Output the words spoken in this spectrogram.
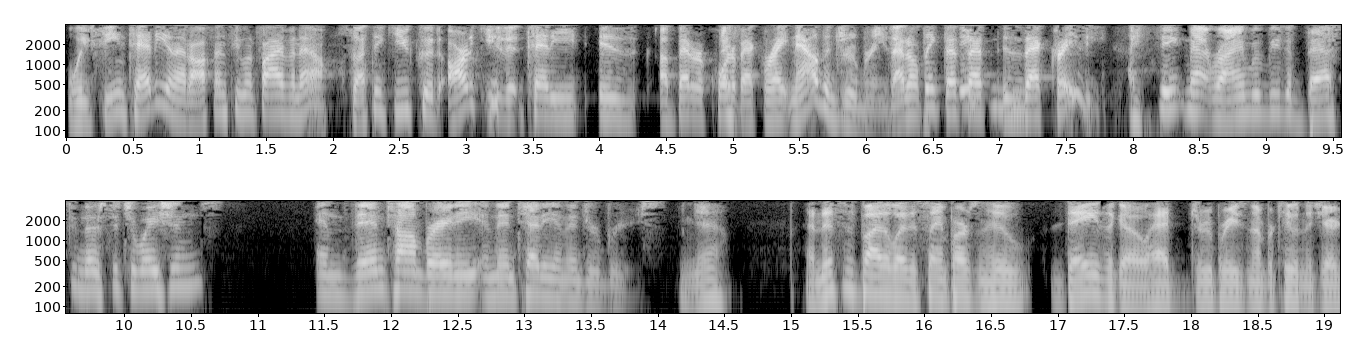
we've seen Teddy in that offense. He went five and out. So I think you could argue that Teddy is a better quarterback right now than Drew Brees. I don't think that that is that crazy. I think Matt Ryan would be the best in those situations and then Tom Brady and then Teddy and then Drew Brees. Yeah. And this is, by the way, the same person who days ago had Drew Brees number two in the ger-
